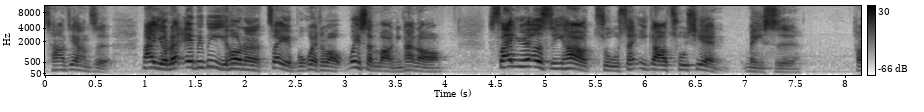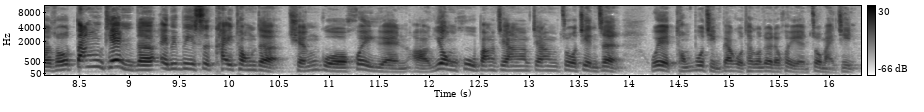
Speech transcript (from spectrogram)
常常这样子，那有了 A P P 以后呢，再也不会，对吧？为什么？你看哦，三月二十一号主升一高出现美食。他说：“当天你的 A P P 是开通的，全国会员啊用户帮将将做见证，我也同步请标股特工队的会员做买进。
